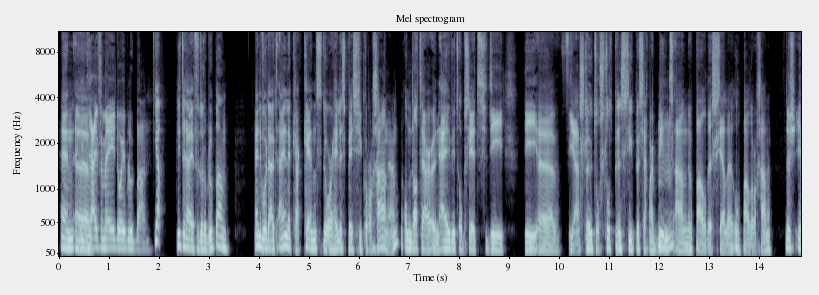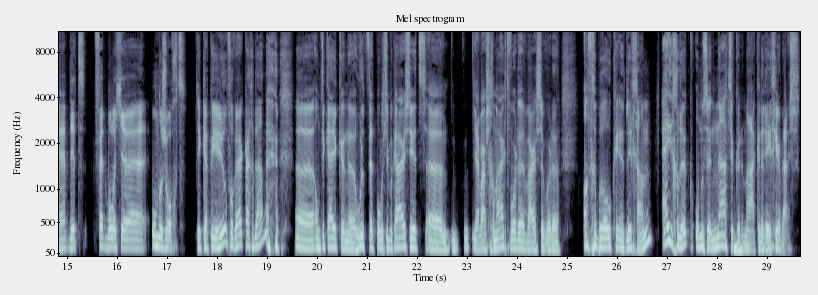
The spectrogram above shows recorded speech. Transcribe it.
En, En die eh, drijven mee door je bloedbaan. die drijven door de bloedbaan. En die worden uiteindelijk herkend door hele specifieke organen. Omdat daar een eiwit op zit die, die eh, via een sleutel-slotprincipe zeg maar, bindt Mhm. aan bepaalde cellen of bepaalde organen. Dus je hebt dit vetbolletje onderzocht. Ik heb hier heel veel werk aan gedaan. eh, om te kijken eh, hoe dat vetbolletje in elkaar zit. eh, ja, waar ze gemaakt worden. Waar ze worden afgebroken in het lichaam. Eigenlijk om ze na te kunnen maken, de reageerbuis.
